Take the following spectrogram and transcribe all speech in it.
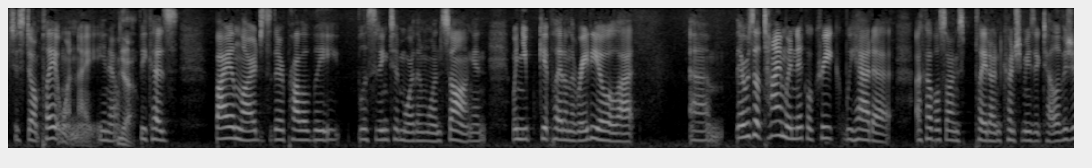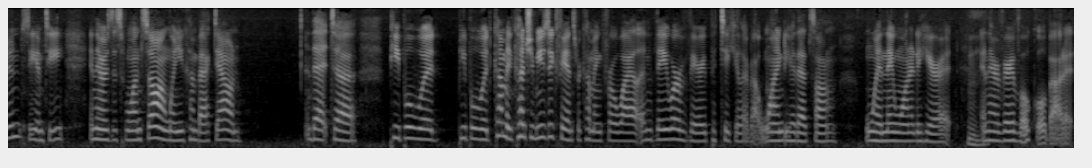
just don't play it one night. You know, Yeah. because by and large, they're probably listening to more than one song, and when you get played on the radio a lot, um, there was a time when Nickel Creek we had a, a couple songs played on country music television CMT and there was this one song when you come back down that uh, people would people would come and country music fans were coming for a while and they were very particular about wanting to hear that song when they wanted to hear it Mhm. and they were very vocal about it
